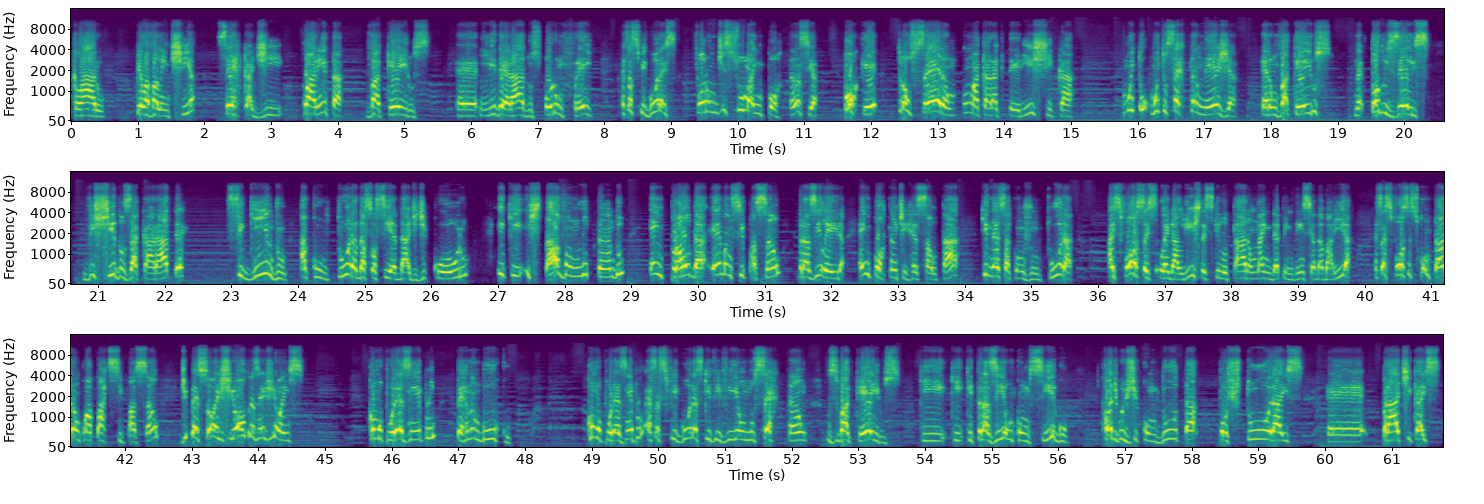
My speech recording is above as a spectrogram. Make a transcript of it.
claro, pela valentia, cerca de 40 vaqueiros é, liderados por um frei, essas figuras foram de suma importância porque trouxeram uma característica muito, muito sertaneja. Eram vaqueiros né, todos eles vestidos a caráter, seguindo a cultura da sociedade de couro e que estavam lutando em prol da emancipação brasileira. É importante ressaltar que nessa conjuntura, as forças legalistas que lutaram na independência da Bahia, essas forças contaram com a participação de pessoas de outras regiões, como, por exemplo, Pernambuco, como, por exemplo, essas figuras que viviam no sertão, os vaqueiros, que, que, que traziam consigo códigos de conduta, posturas, é, práticas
